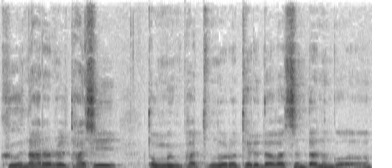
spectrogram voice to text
그 나라를 다시 동맹 파트너로 데려다가 쓴다는 거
